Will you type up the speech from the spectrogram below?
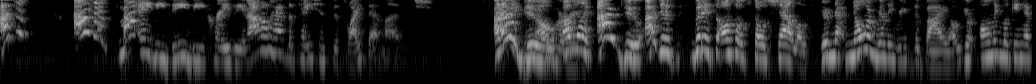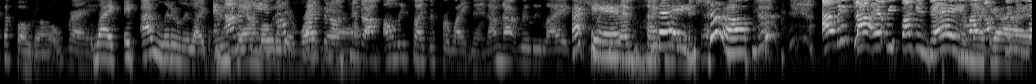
I just I have my ADD be crazy, and I don't have the patience to swipe that much. I do. I'm it. like, I do. I just, but it's also so shallow. You're not. No one really reads the bio. You're only looking at the photo. right. Like, if I literally like and honestly, if re-downloaded I'm it right swiping now, on Tinder, I'm only swiping for white men. I'm not really like I can't. looking at black Janae, men. shut up. I meet y'all every fucking day. Oh like I'm sick of God. y'all.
